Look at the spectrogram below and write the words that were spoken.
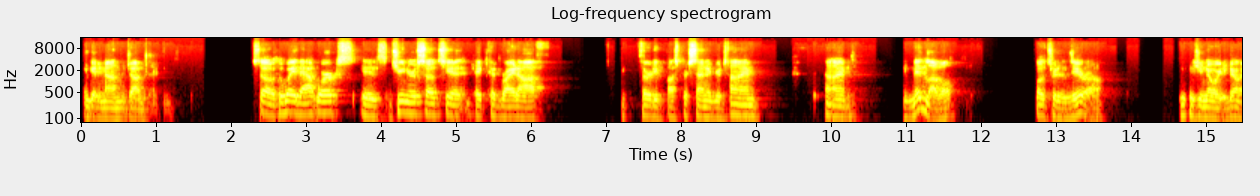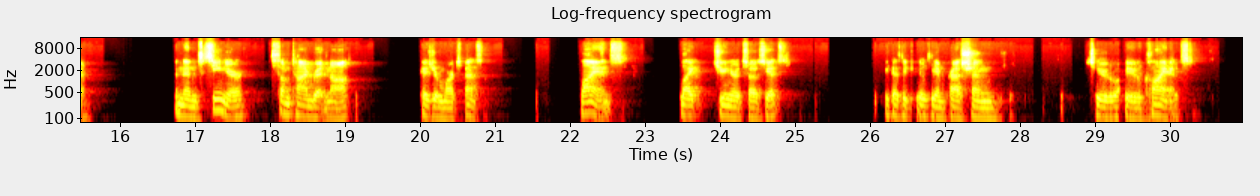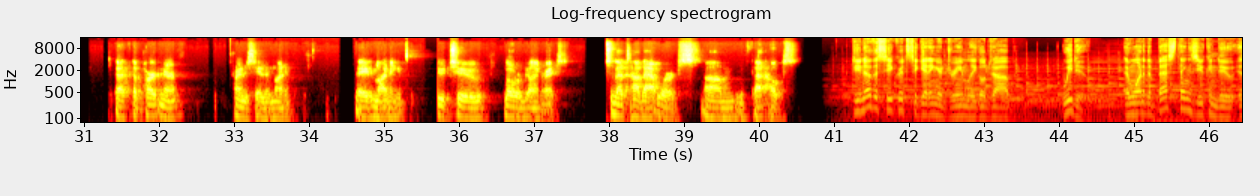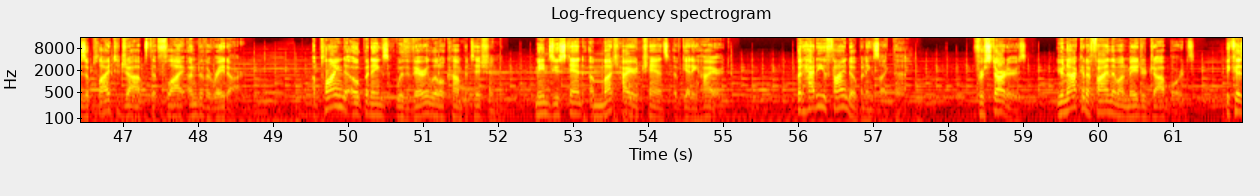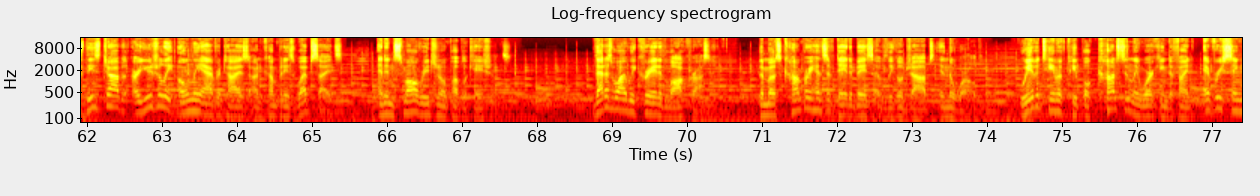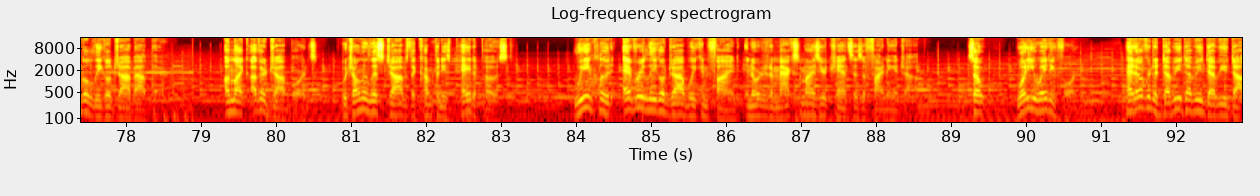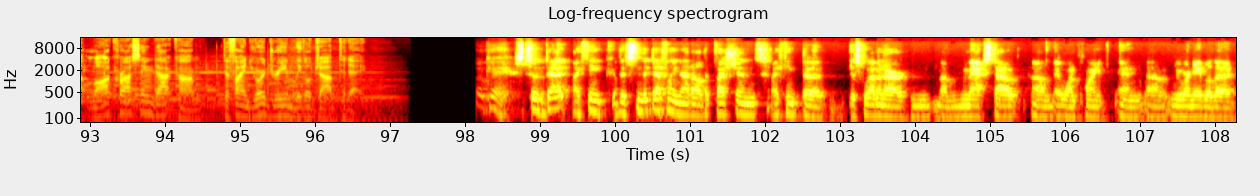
and getting on the job training. So the way that works is junior associate, they could write off 30 plus percent of your time. Time mid level, closer to zero, because you know what you're doing. And then senior, some time written off because you're more expensive. Clients, like junior associates, because it gives the impression to, to clients that the partner trying to save their money, save money due to lower billing rates. So that's how that works, um, that helps. Do you know the secrets to getting your dream legal job? We do. and one of the best things you can do is apply to jobs that fly under the radar. Applying to openings with very little competition means you stand a much higher chance of getting hired. But how do you find openings like that? For starters, you're not going to find them on major job boards because these jobs are usually only advertised on companies' websites and in small regional publications. That is why we created Law Crossing, the most comprehensive database of legal jobs in the world. We have a team of people constantly working to find every single legal job out there. Unlike other job boards, which only list jobs that companies pay to post, we include every legal job we can find in order to maximize your chances of finding a job. So, what are you waiting for? Head over to www.lawcrossing.com to find your dream legal job today. Okay, so that I think this definitely not all the questions. I think the this webinar maxed out um, at one point, and uh, we weren't able to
